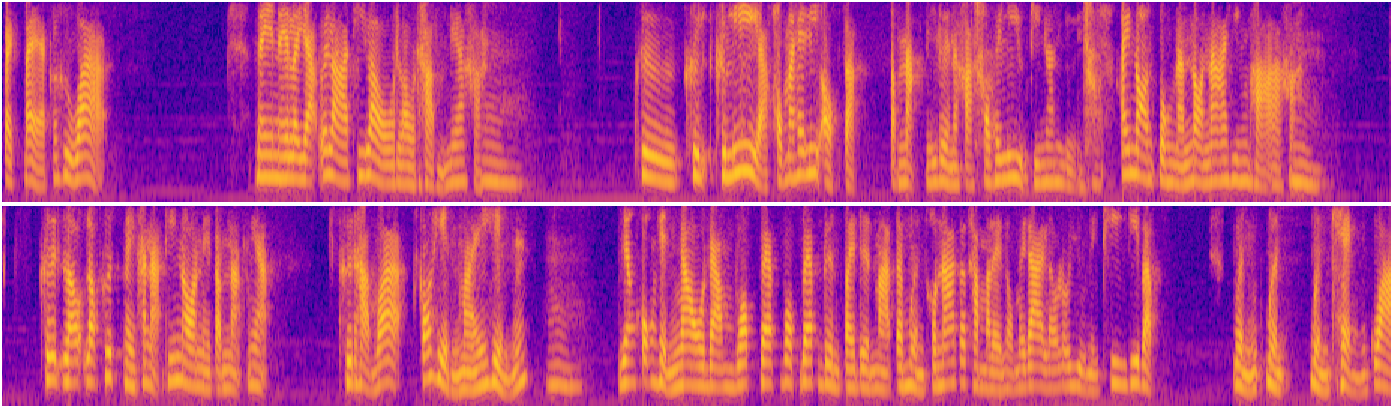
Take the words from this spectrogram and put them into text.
แปลกๆก็คือว่า ในในระยะเวลาที่เราเราทำเนี่ยค่ะอืมคือคือคือลี่อะเขาไม่ให้ลี่ออกจากตำหนักนี้เลยนะคะ เขาให้ลี่อยู่ที่นั่นเลยครับให้นอนตรงนั้นนอนหน้าหิ้งพระอะค่ะอืมคือแล้วแล้วคือในขณะที่นอนในตำหนักเนี่ย คือถามว่าก็เห็นไหมเห็นอืมยังคงเห็นเงาดำวอบแวบวอบแวบเดินไปเดินมา แต่เหมือนเขาน่าจะทำอะไรเราไม่ได้ แล้วเราอยู่ในที่ที่แบบ เหมือนเหมือนเหมือนแข็งกว่า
